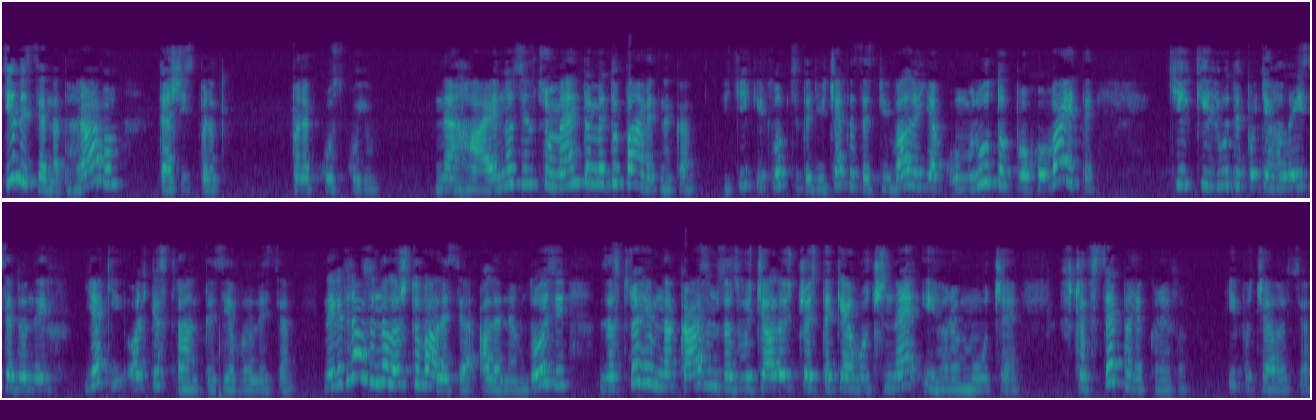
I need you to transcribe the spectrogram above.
сілися над грабом, теж із перед... перекускою. Негайно з інструментами до пам'ятника. І тільки хлопці та дівчата заспівали, як умру, то поховайте. Тільки люди потяглися до них, як і оркестранти з'явилися. Не відразу налаштувалися, але невдовзі за строгим наказом зазвучало щось таке гучне і гримуче, що все перекрило. І почалося.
